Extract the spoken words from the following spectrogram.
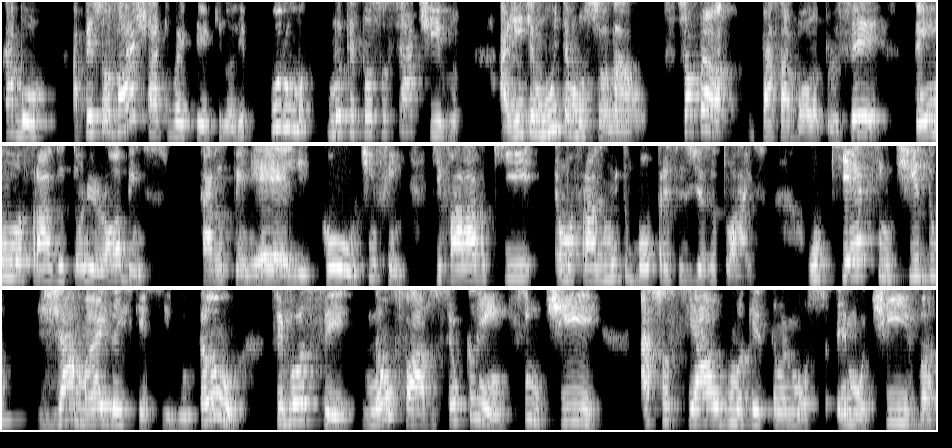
acabou. A pessoa vai achar que vai ter aquilo ali por uma, uma questão associativa. A gente é muito emocional. Só para passar a bola para você, tem uma frase do Tony Robbins, Carlos PNL, coach, enfim, que falava que é uma frase muito boa para esses dias atuais. O que é sentido jamais é esquecido. Então, se você não faz o seu cliente sentir, associar alguma questão emo emotiva,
